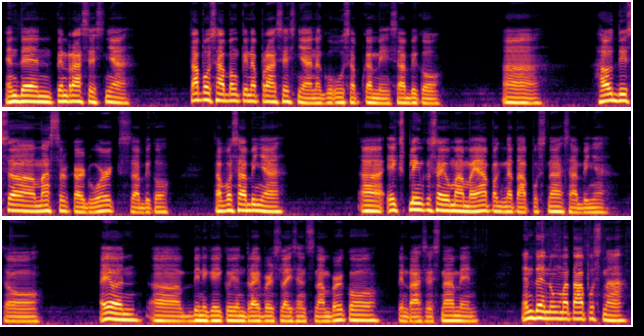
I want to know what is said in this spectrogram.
And then, pinrocess niya. Tapos, habang pinaprocess niya, nag-uusap kami. Sabi ko, uh, how this uh, MasterCard works? Sabi ko. Tapos, sabi niya, uh, explain ko sa'yo mamaya pag natapos na, sabi niya. So, ayun, uh, binigay ko yung driver's license number ko, pinrocess namin. And then, nung matapos na,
